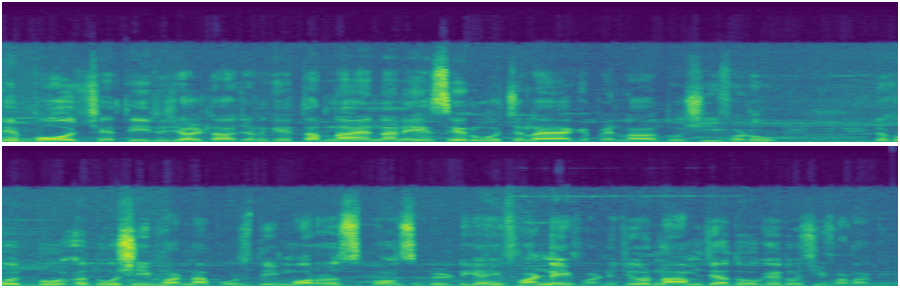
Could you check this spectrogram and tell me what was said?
ਇਹ ਬਹੁਤ ਛੇਤੀ ਰਿਜ਼ਲਟ ਆ ਜਾਣਗੇ। ਧਰਨਾ ਇਹਨਾਂ ਨੇ ਇਸੇ ਰੋਚ ਚ ਲਾਇਆ ਕਿ ਪਹਿਲਾਂ ਦੋਸ਼ੀ ਫੜੋ। ਦੇਖੋ, ਦੋ- ਦੋਸ਼ੀ ਫੜਨਾ ਪੁਲਿਸ ਦੀ ਮੋਰਲ ਰਿਸਪੌਂਸਿਬਿਲਟੀ ਆ, ਅਸੀਂ ਫੜਨੇ ਹੀ ਫੜਨੇ। ਜਦੋਂ ਨਾਮਜ਼ਦ ਹੋ ਗਏ, ਦੋਸ਼ੀ ਫੜਾਂਗੇ।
